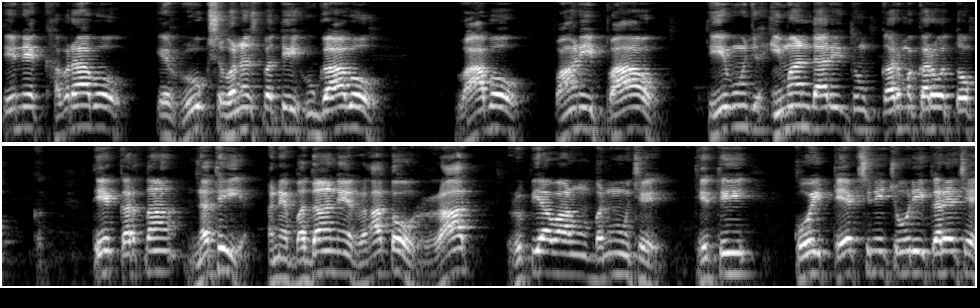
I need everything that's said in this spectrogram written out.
તેને ખવડાવો કે વૃક્ષ વનસ્પતિ ઉગાવો, વાવો, પાણી પાવ તેવું જ ઈમાનદારીથી કર્મ કરો તો તે કરતા નથી અને બધાને રાતો રાત રૂપિયાવાળું બનવું છે. તેથી કોઈ ટેક્સની ચોરી કરે છે,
